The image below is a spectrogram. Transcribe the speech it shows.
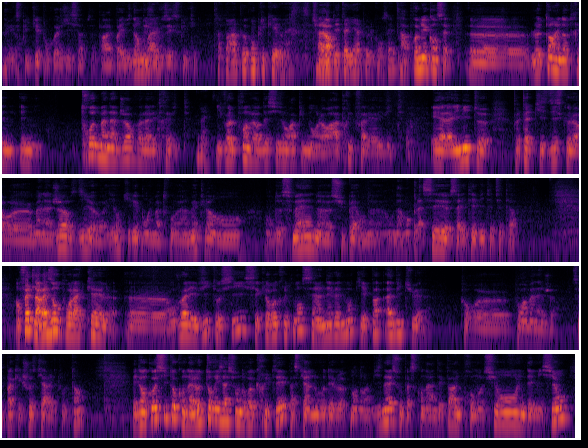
Je vais expliquer pourquoi je dis ça. Ça paraît pas évident, mais je vais vous expliquer. Ça paraît un peu compliqué, ouais. tu Alors, peux détailler un peu le concept. Un premier concept. Euh, le temps est notre ennemi trop de managers veulent aller très vite. Ils veulent prendre leurs décisions rapidement. On leur a appris qu'il fallait aller vite. Et à la limite, euh, peut-être qu'ils se disent que leur euh, manager se dit, euh, disons qu'il est bon, il m'a trouvé un mec là en, deux semaines, super, on a, remplacé, ça a été vite, etc. En fait, la raison pour laquelle on veut aller vite aussi, c'est que le recrutement, c'est un événement qui n'est pas habituel pour, pour un manager. C'est pas quelque chose qui arrive tout le temps. Et donc aussitôt qu'on a l'autorisation de recruter, parce qu'il y a un nouveau développement dans le business, ou parce qu'on a un départ, une promotion, une démission,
